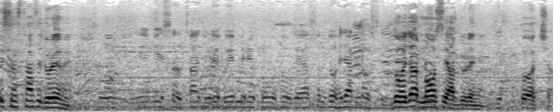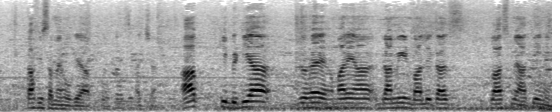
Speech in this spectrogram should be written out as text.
इस संस्था से जुड़े हुए हैं? भी संस्था जुड़े हुए मेरे को हो गया सन 2009 से। 2009 से आप जुड़े हैं? तो अच्छा काफ़ी समय हो गया आपको। अच्छा आपकी बिटिया जो है हमारे यहाँ ग्रामीण बालिका क्लास में आती हैं।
